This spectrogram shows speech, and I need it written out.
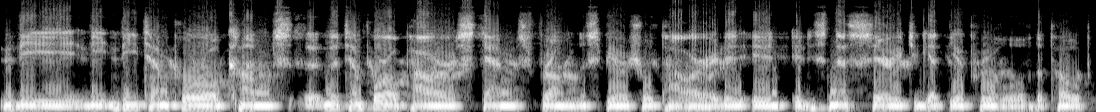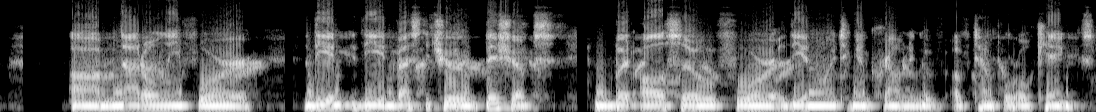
the, the the temporal comes the temporal power stems from the spiritual power. It, it, it is necessary to get the approval of the Pope, um, not only for the the investiture of bishops, but also for the anointing and crowning of, of temporal kings,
